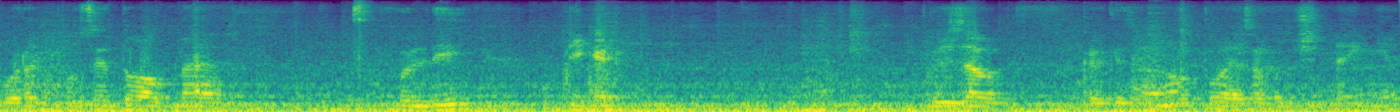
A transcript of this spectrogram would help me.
गोरखपुर से तो अब मैं फुल्ली टिकट रिज़र्व करके जा रहा हूँ तो ऐसा कुछ नहीं है।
